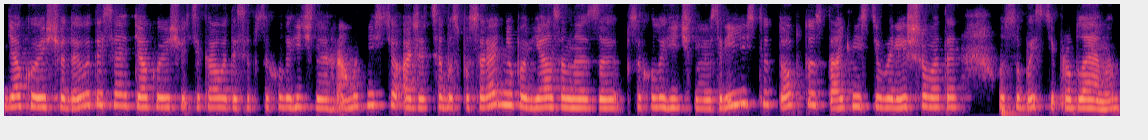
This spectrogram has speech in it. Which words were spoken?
Дякую, що дивитеся. Дякую, що цікавитеся психологічною грамотністю, адже це безпосередньо пов'язане з психологічною зрілістю, тобто здатністю вирішувати особисті проблеми.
